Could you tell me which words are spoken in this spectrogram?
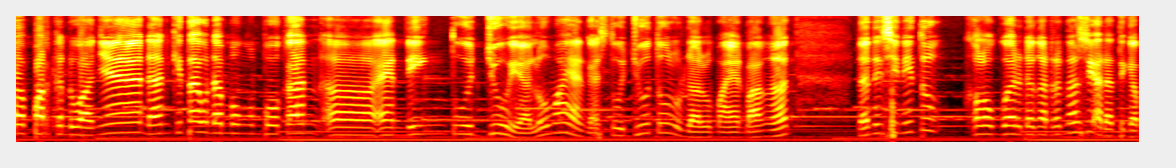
eh, part keduanya dan kita udah mengumpulkan eh, ending 7 ya. Lumayan guys, 7 tuh udah lumayan banget. Dan di sini tuh kalau gua dengar-dengar sih ada 32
